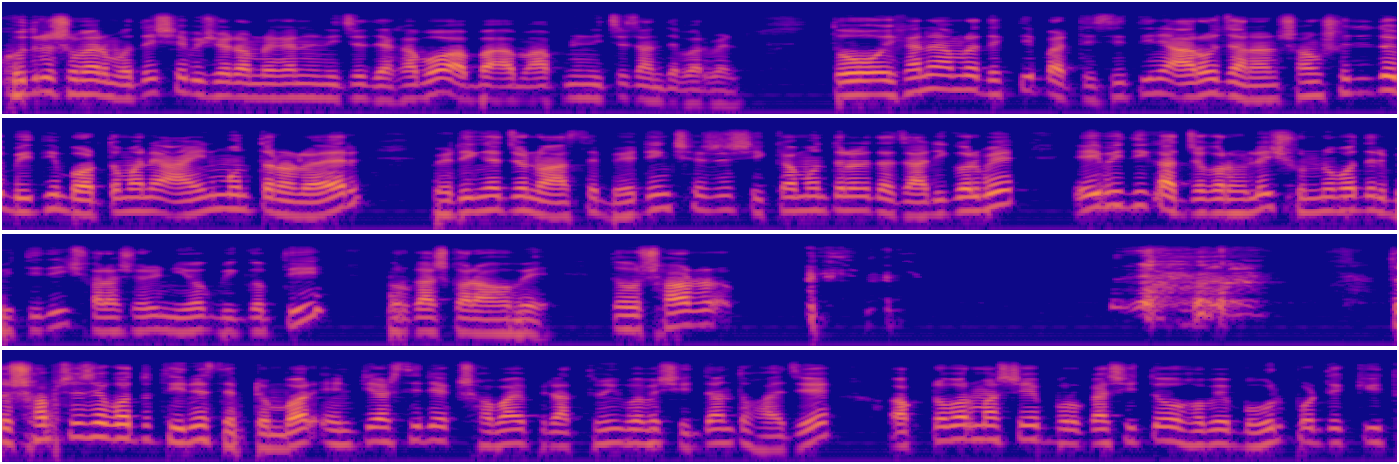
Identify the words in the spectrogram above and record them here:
ক্ষুদ্র সময়ের মধ্যে। সে বিষয়টা আমরা এখানে নিচে দেখাবো বা আপনি নিচে জানতে পারবেন। তো, এখানে আমরা দেখতে পারতেছি, তিনি আরও জানান, সংশোধিত বিধি বর্তমানে আইন মন্ত্রণালয়ের ভেটিংয়ের জন্য আছে। ভেটিং শেষে শিক্ষা মন্ত্রণালয় তা জারি করবে। এই বিধি কার্যকর হলেই শূন্যপদের ভিত্তিতেই সরাসরি নিয়োগ বিজ্ঞপ্তি প্রকাশ করা হবে। তো সর তো সবশেষে গত তিনে সেপ্টেম্বর এনটিআরসির এক সভায় প্রাথমিকভাবে সিদ্ধান্ত হয় যে অক্টোবর মাসে প্রকাশিত হবে বহুল প্রতীক্ষিত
